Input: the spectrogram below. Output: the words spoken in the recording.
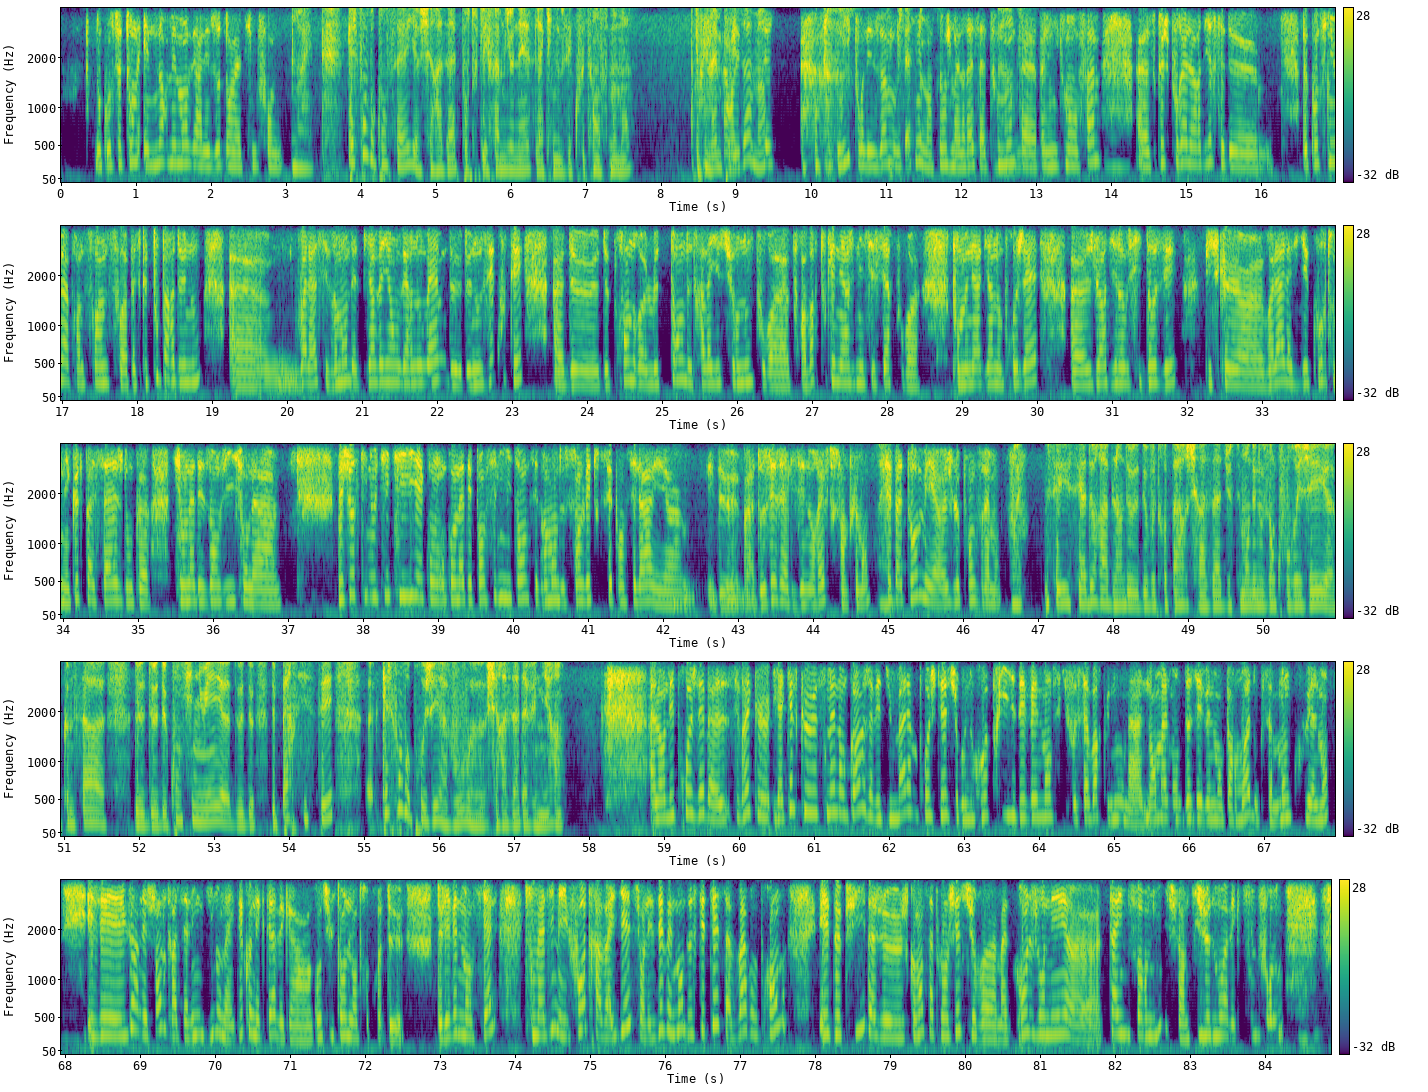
Donc on se tourne énormément vers les autres dans la Team Fourmi. Ouais. Quels sont vos conseils, Sherazade, pour toutes les femmes lyonnaises là qui nous écoutent en ce moment? Et puis même pour Alors, les hommes. Hein. oui, pour les hommes aussi. clair. Maintenant, je m'adresse à tout le Ah monde, oui. pas, pas uniquement aux femmes. Euh, ce que je pourrais leur dire, c'est de, de continuer à prendre soin de soi, parce que tout part de nous. Euh, voilà, c'est vraiment d'être bienveillant envers nous-mêmes, de, de nous écouter, euh, de, de prendre le temps de travailler sur nous pour, euh, pour avoir toute l'énergie nécessaire pour, euh, pour mener à bien nos projets. Euh, je leur dirais aussi d'oser, puisque euh, voilà, la vie est courte, on n'est que de passage. Donc, euh, si on a des envies, si on a des choses qui nous titillent et qu'on a des pensées limitantes, c'est vraiment de s'enlever toutes ces pensées-là et, euh, et de bah, d'oser réaliser nos rêves tout simplement. Ouais. C'est bateau, mais euh, je le pense vraiment. C'est c'est adorable hein, de, de votre part, Sherazade, justement, de nous encourager euh, comme ça, euh, de, de, de continuer, euh, de, de, de persister. Euh, quels sont vos projets à vous, euh, Sherazade, à venir Alors les projets, bah, c'est vrai qu'il y a quelques semaines encore, j'avais du mal à me projeter sur une reprise d'événements, parce qu'il faut savoir que nous, on a normalement deux événements par mois, donc ça me manque cruellement. Et j'ai eu un échange grâce à LinkedIn, on a été connecté avec un consultant de de, de l'événementiel qui m'a dit, mais il faut travailler sur les événements de cet été, ça va reprendre. Et depuis, bah, je, commence à plancher sur euh, ma grande journée euh, Time for Me. Je fais un petit jeu de mots avec Team for Me.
